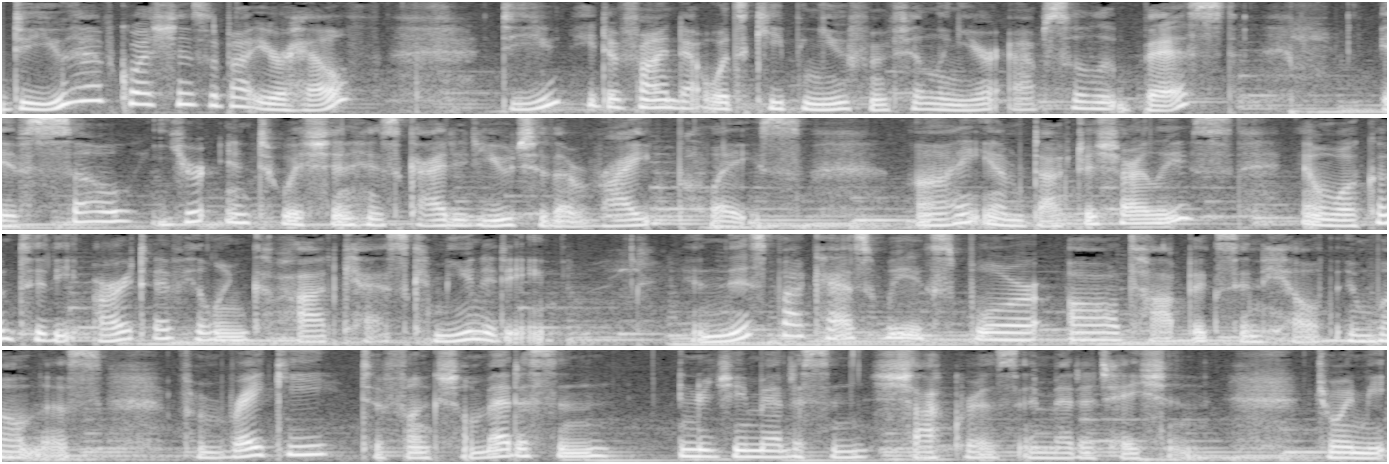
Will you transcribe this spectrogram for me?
Do you have questions about your health? Do you need to find out what's keeping you from feeling your absolute best? If so, your intuition has guided you to the right place. I am Dr. Charlise, and welcome to the Art of Healing podcast community. In this podcast, we explore all topics in health and wellness, from Reiki to functional medicine, energy medicine, chakras, and meditation. Join me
